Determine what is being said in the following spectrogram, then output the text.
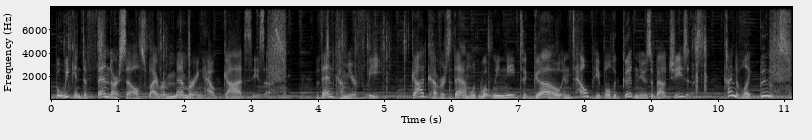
But we can defend ourselves by remembering how God sees us. Then come your feet. God covers them with what we need to go and tell people the good news about Jesus, kind of like boots.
